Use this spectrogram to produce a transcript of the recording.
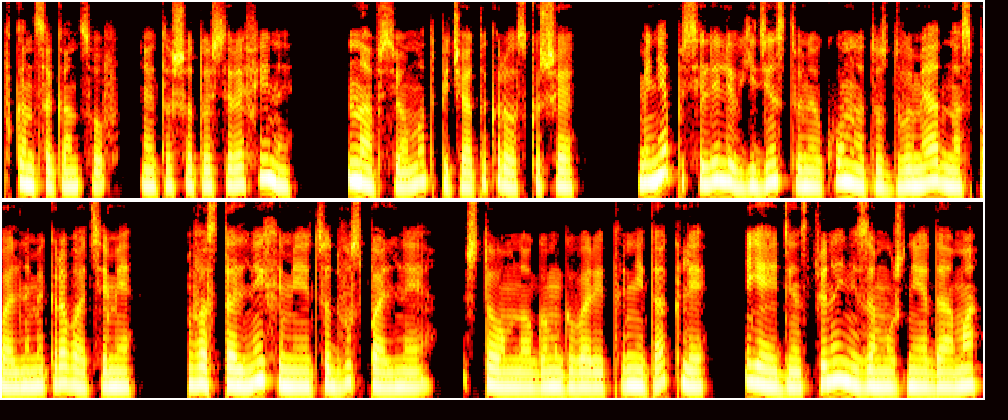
В конце концов, это шато Серафины. На всем отпечаток роскоши. Меня поселили в единственную комнату с двумя односпальными кроватями. В остальных имеются двуспальные. Что о многом говорит, не так ли? Я единственная незамужняя дама.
